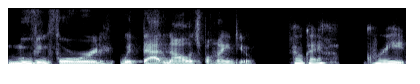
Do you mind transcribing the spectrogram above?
moving forward with that knowledge behind you. Okay. Great.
